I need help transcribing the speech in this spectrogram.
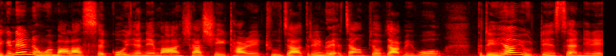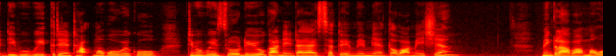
ီကနေ့နိုဝင်ဘာလ19ရက်နေ့မှာရရှိထားတဲ့ထူးခြားသတင်းတွေအကြောင်းပြောပြပေးဖို့သတင်းရယူတင်ဆက်နေတဲ့ DVB သတင်းထောက်မဘဝေကို DVB စတူဒီယိုကနေတိုက်ရိုက်ဆက်သွယ်မင်းမြန်းတော့ပါမယ်ရှင်။မင်္ဂလာပါမဘ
